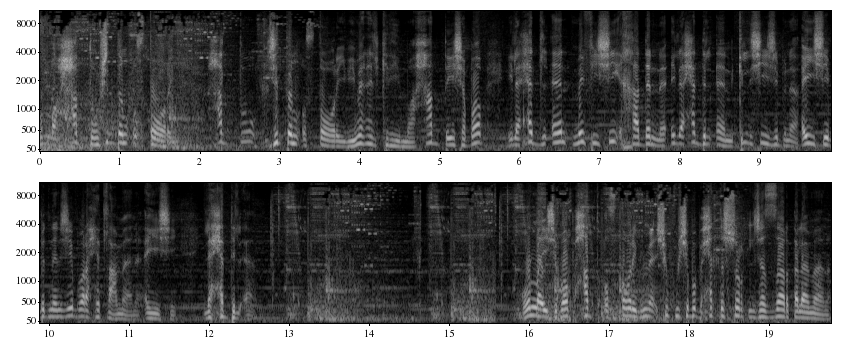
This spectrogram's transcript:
والله حظه جدا أسطوري. حظه جدا أسطوري. بمعنى الكلمة حظ يا شباب إلى حد الآن ما في شيء خذلنا إلى حد الآن كل شيء جبناه أي شيء بدنا نجيبه راح يطلع معنا. أي شيء. لحد الآن. والله يا شباب حظ أسطوري. بمعنى شوفوا شباب حتى الشرط الجزار طلع معنا.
